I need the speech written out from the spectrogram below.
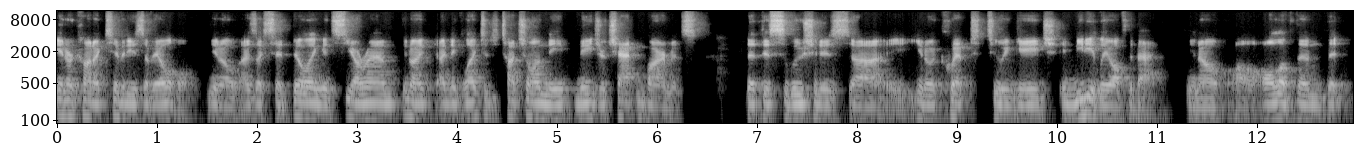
interconnectivity is available. You know, as I said, billing and CRM, you know, I, I neglected to touch on the major chat environments that this solution is, uh, you know, equipped to engage immediately off the bat. You know, all, all of them that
